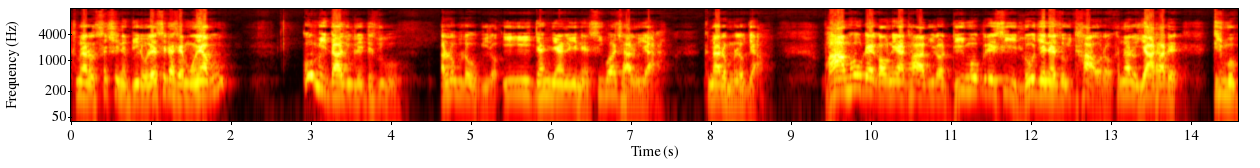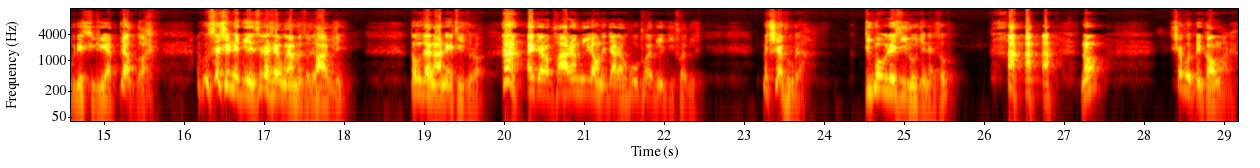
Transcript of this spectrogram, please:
ခင်ဗျားတို့ဆက်ရှင်နေပြည်လို့လဲစစ်တပ်ထဲမဝင်ရဘူးကိုမိသားစုလေးတစုကိုအလုပ်လုပ်ပြီးတော့အေးအေးချမ်းချမ်းလေးနဲ့စီးပွားချလို့ရတာခင်ဗျားတို့မလုပ်ကြဘူးဘာမဟုတ်တဲ့ကောင်တွေကထားပြီးတော့ဒီမိုကရေစီလိုချင်တယ်ဆိုပြီးထားတော့ခင်ဗျားတို့ရထားတဲ့ဒီမိုကရေစီလေးကပျောက်သွားတယ် အခုဆက်ရှင်နေပြင်စစ်တပ်ထဲဝင်ရမယ်ဆိုလာပြီလေ35နှစ်အထိဆိုတော့ဟမ်အဲ့ကြတော့ဖာရမ်းမီလောင်နေကြတာဟိုထွက်ပြေးဒီထွက်ပြေးမချက်ဘူးလားဒီမိုကရေစီလိုချင်တယ်ဆိုဟာဟာဟာနော်ရှက်ဖို့တိတ်ကောင်းပါလား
